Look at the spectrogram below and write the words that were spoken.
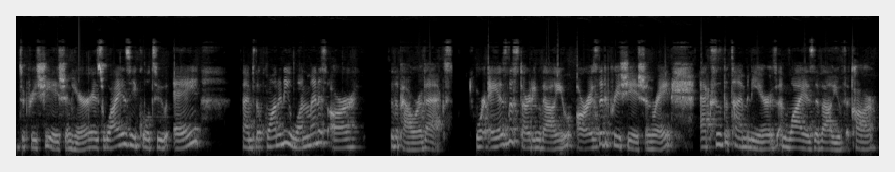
depreciation here is y is equal to a times the quantity 1 minus r to the power of x, where a is the starting value, r is the depreciation rate, x is the time in years, and y is the value of the car.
